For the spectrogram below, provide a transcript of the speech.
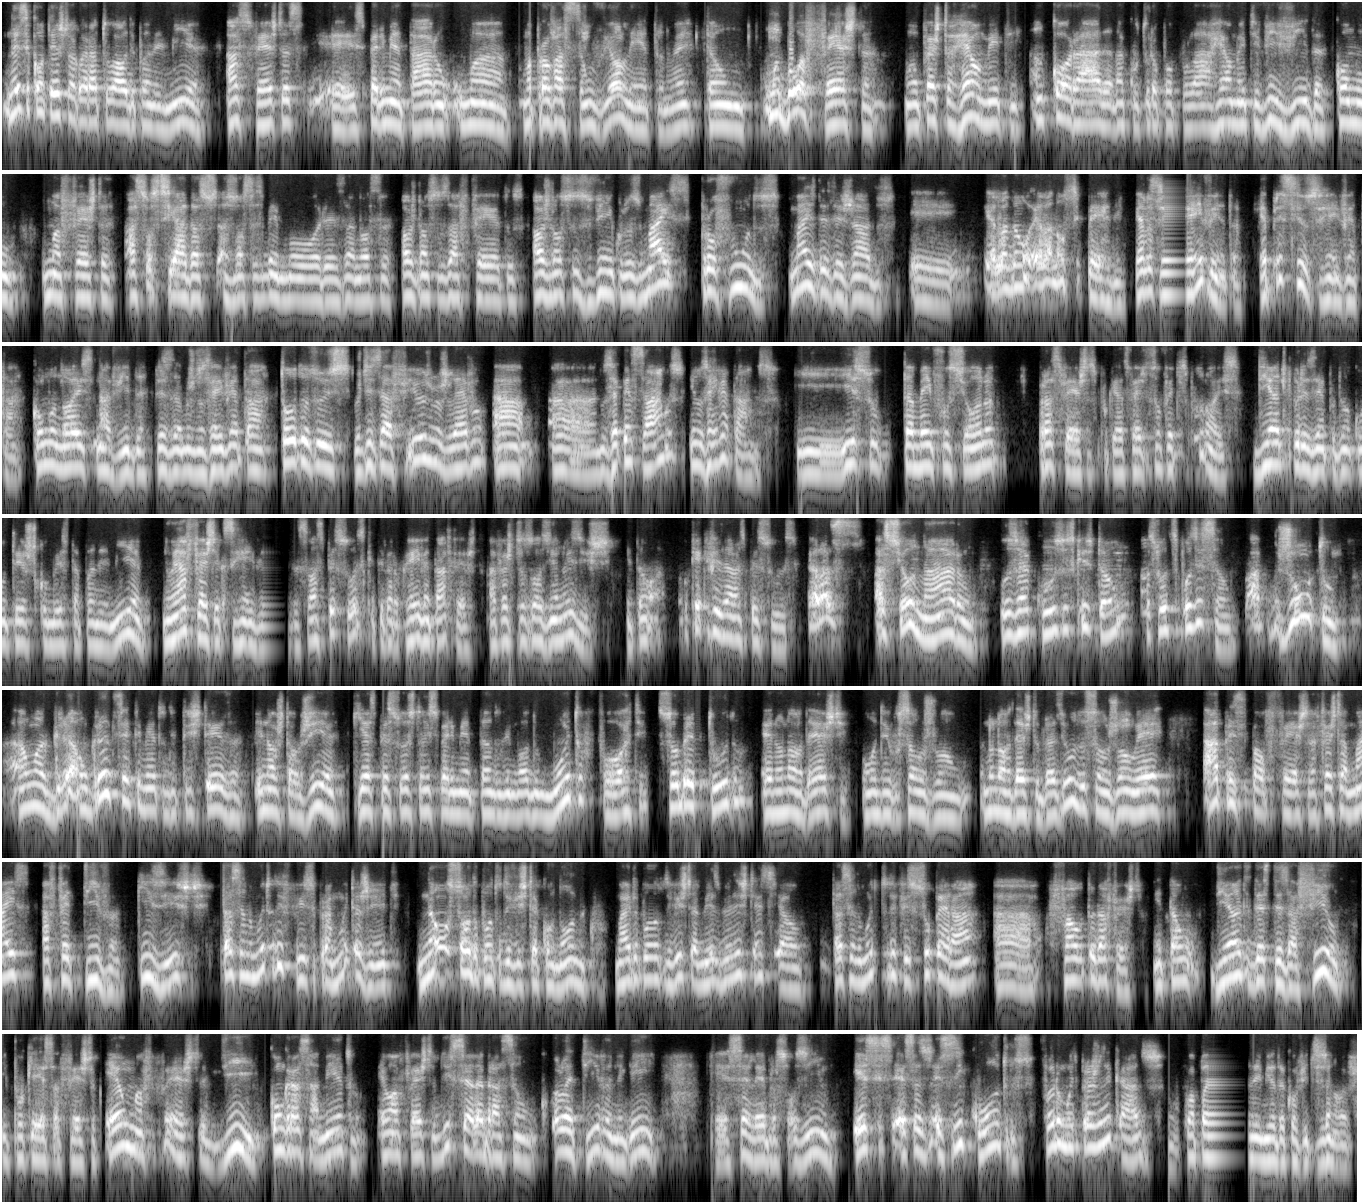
Nesse contexto agora atual de pandemia, as festas é, experimentaram uma, uma provação violenta, não é? Então, uma boa festa, uma festa realmente ancorada na cultura popular, realmente vivida como uma festa associada às, nossas memórias, nossa, aos nossos afetos, aos nossos vínculos mais profundos, mais desejados, é, ela, não, ela não se perde, ela se reinventa. É preciso se reinventar. Como nós, na vida, precisamos nos reinventar. Todos os, os desafios nos levam a, a nos repensarmos e nos reinventarmos. E isso também funciona para as festas, porque as festas são feitas por nós. Diante, por exemplo, de um contexto como esse da pandemia, não é a festa que se reinventa, são as pessoas que tiveram que reinventar a festa. A festa sozinha não existe. Então, o que, é que fizeram as pessoas? Elas acionaram os recursos que estão à sua disposição. Junto a, uma, um grande sentimento de tristeza e nostalgia que as pessoas estão experimentando de modo muito forte, sobretudo é no Nordeste, onde o São João, no Nordeste do Brasil, onde o São João é a principal festa, a festa mais afetiva que existe, está sendo muito difícil para muita gente, não só do ponto de vista econômico, mas do ponto de vista mesmo existencial. Está sendo muito difícil superar a falta da festa. Então, diante desse desafio, e porque essa festa é uma festa de congraçamento, é uma festa de celebração coletiva, ninguém é, celebra sozinho, esses, essas, esses encontros foram muito prejudicados com a pandemia da Covid-19.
